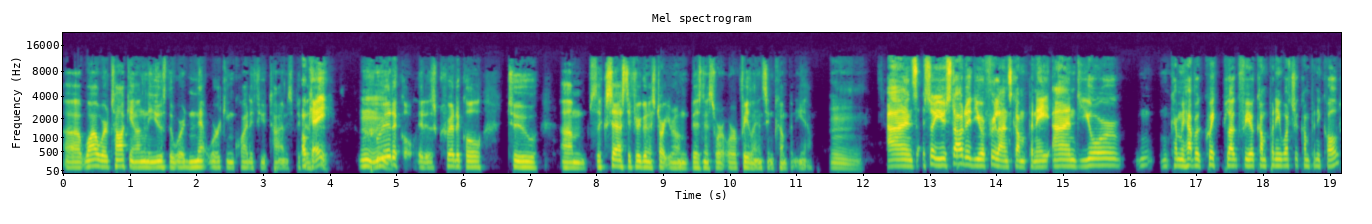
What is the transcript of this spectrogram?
uh, while we're talking I'm going to use the word networking quite a few times because Okay. Mm, mm. critical. It is critical to um, success if you're going to start your own business or, or freelancing company. Yeah. Mm. And so you started your freelance company, and your. mm, Can we have a quick plug for your company? What's your company called?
